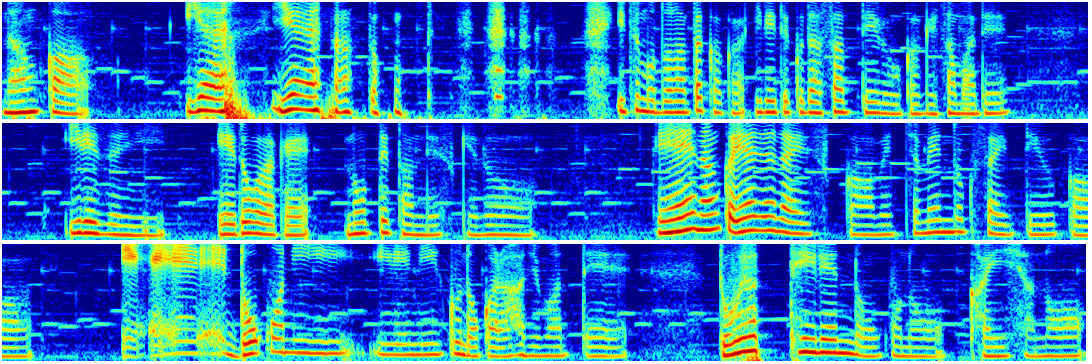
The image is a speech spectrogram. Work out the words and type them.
なんか嫌や嫌やなと思って。いつもどなたかが入れてくださっているおかげさまで入れずにええとこだけ乗ってたんですけどえー、なんか嫌じゃないですか。めっちゃめんどくさいっていうかえー、どこに入れに行くのから始まってどうやって入れんの？この会社の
